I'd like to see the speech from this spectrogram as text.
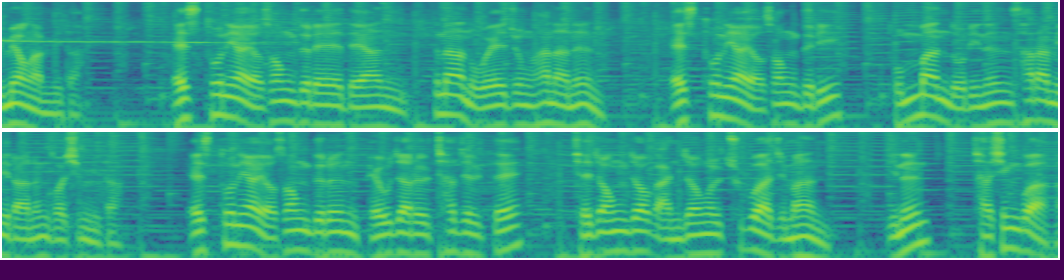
유명합니다. 에스토니아 여성들에 대한 흔한 오해 중 하나는 에스토니아 여성들이 돈만 노리는 사람이라는 것입니다. 에스토니아 여성들은 배우자를 찾을 때 재정적 안정을 추구하지만 이는 자신과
